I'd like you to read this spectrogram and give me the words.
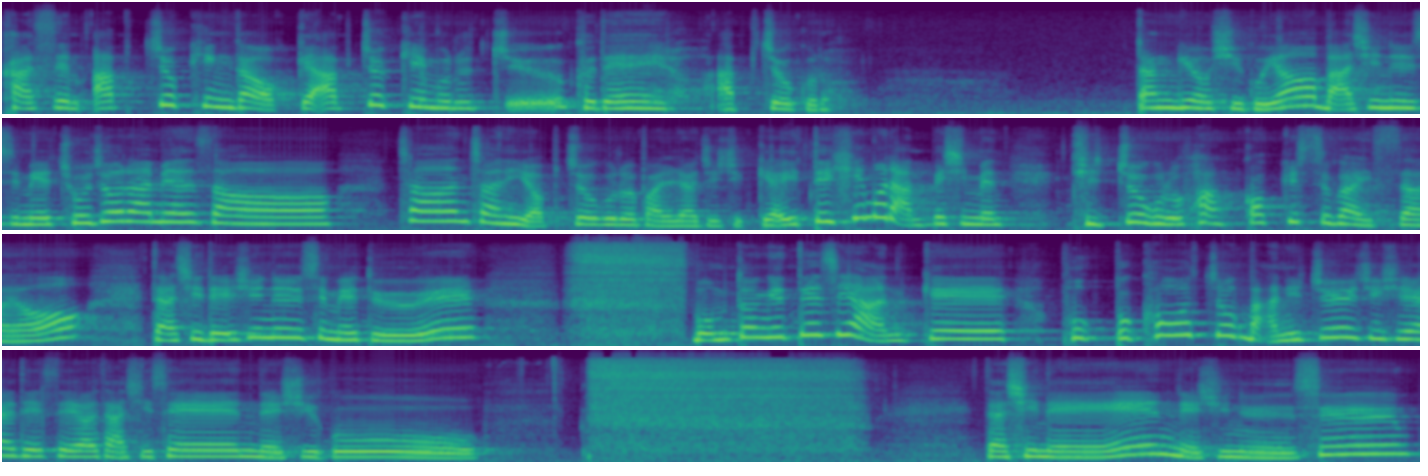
가슴 앞쪽 힘과 어깨 앞쪽 힘으로 쭉 그대로 앞쪽으로 당겨오시고요. 마시는 숨에 조절하면서 천천히 옆쪽으로 벌려주실게요. 이때 힘을 안 빼시면 뒤쪽으로 확 꺾일 수가 있어요. 다시 내쉬는 숨에 둘. 몸통이 뜨지 않게 복부 코어 쪽 많이 조여주셔야 되세요. 다시 셋 내쉬고 다시 넷 내쉬는 숨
